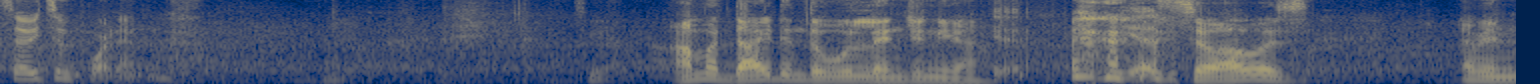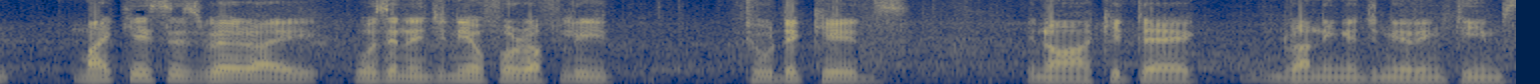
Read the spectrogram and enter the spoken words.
So it's important. I'm a dyed in the wool engineer. yes. So I was, I mean, my case is where I was an engineer for roughly two decades, you know, architect, running engineering teams,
